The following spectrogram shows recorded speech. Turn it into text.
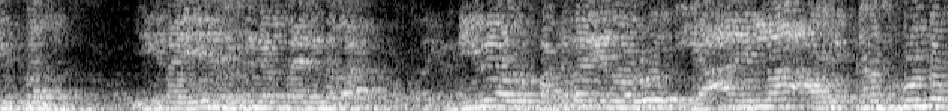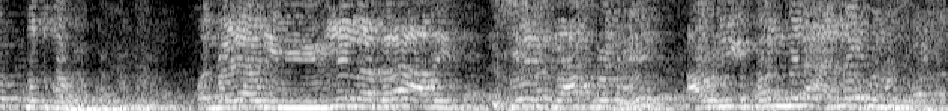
ಇಲ್ಕಲ್ ಈಗ ನಾ ಏನ್ ಹೆಸರು ಹೇಳ್ತಾ ಇದ್ದೀನಲ್ಲ, ನೀವೇ ಅವ್ರ ಪಕ್ಕದಾಗಿರೋರು ಯಾರಿಲ್ಲ ಅವ್ರಿಗೆ ಕರೆಸ್ಕೊಂಡು ಕೂತ್ಕೋಬೇಕು. ಒಂದ್ ವೇಳೆ ಅವ್ರಿಗೆ ಇರ್ಲಿಲ್ಲ ಅಂದ್ರೆ ಅದಕ್ಕೆ ಶೇರ್ ಗ್ಯಾಪ್ ಬಿಡ್ರಿ, ಅವ್ರಿಗೆ ಬಂದ್ಮೇಲೆ ಅಲ್ಲೇ ಕುಂದಿಸ್ಬೇಕು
